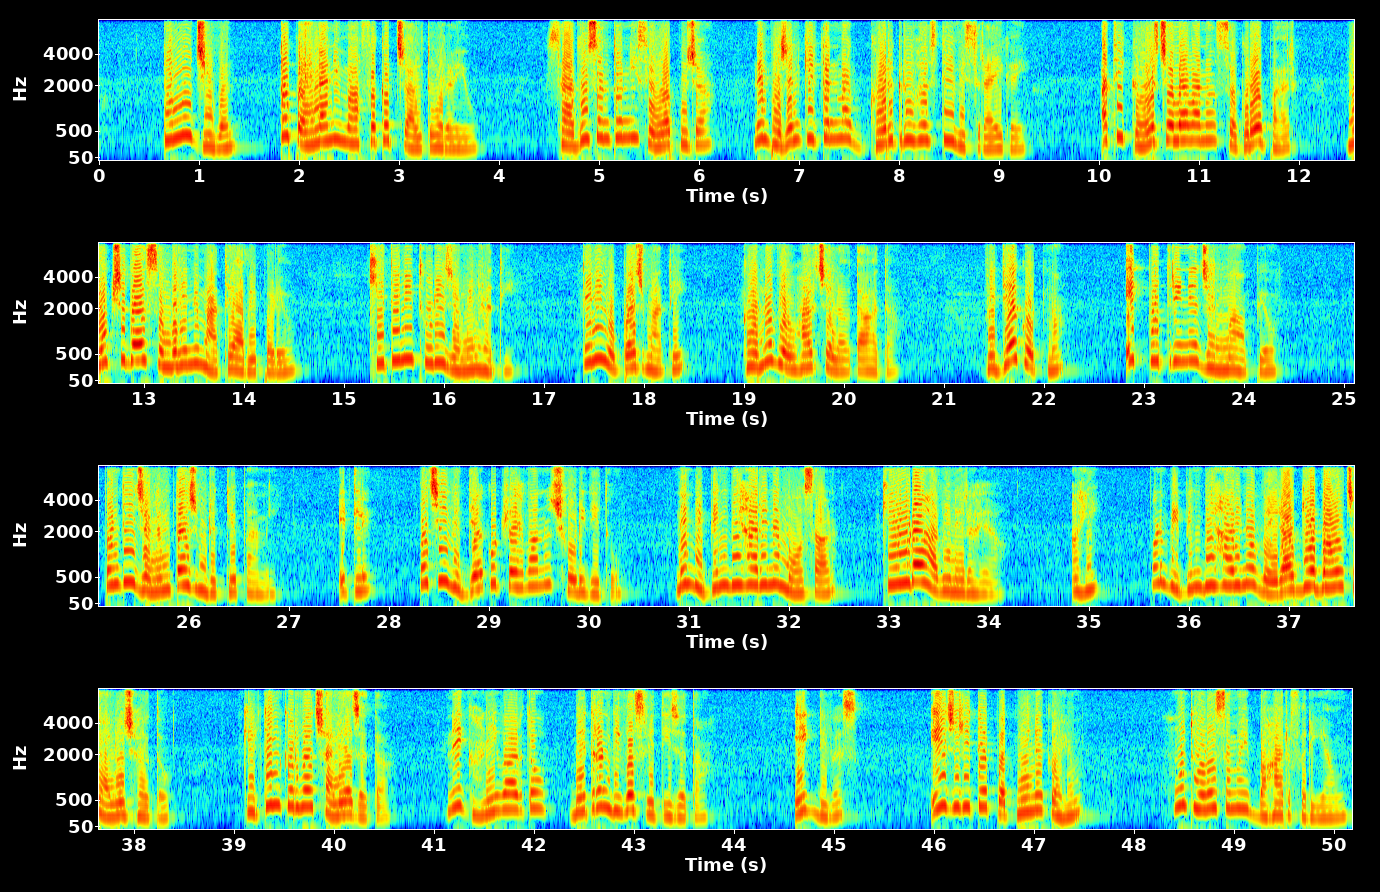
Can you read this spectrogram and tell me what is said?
તેમનું જીવન તો પહેલાંની માફક જ ચાલતું રહ્યું. સાધુ સંતોની સેવા પૂજા ને ભજન કીર્તનમાં ઘર ગૃહસ્થી વિસરાઈ ગઈ. આથી ઘર ચલાવવાનો સઘળો ભાર મોક્ષદાસ સુંદરીને માથે આવી પડ્યો. ખેતીની થોડી જમીન હતી. તેની ઉપજમાંથી ઘરનો વ્યવહાર ચલાવતા હતા. વિદ્યાકૂટમાં એક પુત્રીને જન્મ આપ્યો. પણ તે જન્મતા જ મૃત્યુ પામી. એટલે પછી વિદ્યાકૂટ રહેવાનું છોડી દીધું ને બિપિન બિહારીના મોસાળ કેવડા આવીને રહ્યા. અહીં પણ બિપિન બિહારીનો વૈરાગ્ય ભાવ ચાલુ જ હતો. કીર્તન કરવા ચાલ્યા જતા ને ઘણીવાર તો બે ત્રણ દિવસ વીતી જતા. એક દિવસ એ જ રીતે પત્નીને કહ્યું, હું થોડો સમય બહાર ફરી આવું.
